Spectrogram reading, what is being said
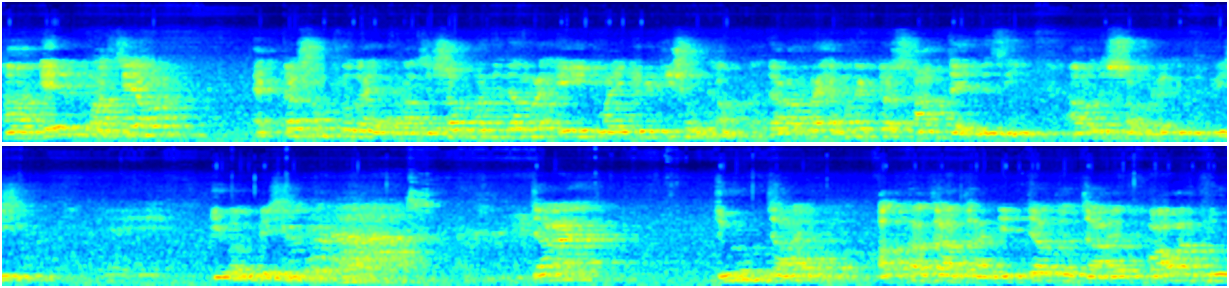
হ্যাঁ এর পাশে আমার একটা সম্প্রদায় আছে, সব মানে আমরা এই মাইনরিটি সংখ্যা আমরা, যারা আমরা এমন একটা স্বাদ চাইতেছি, আমাদের সংখ্যা কিন্তু বেশি। কীভাবে বেশি? যারা জুলুম চায় অত্যাচার চায় নির্যাতন চায় পাওয়ারফুল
